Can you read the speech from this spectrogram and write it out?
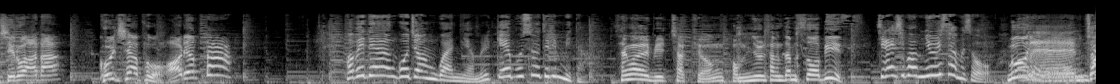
지루하다. 골치 아프고 어렵다. 법에 대한 고정관념을 깨부숴드립니다. 생활 밀착형 법률 상담 서비스. 지라시 법률사무소 문앤정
